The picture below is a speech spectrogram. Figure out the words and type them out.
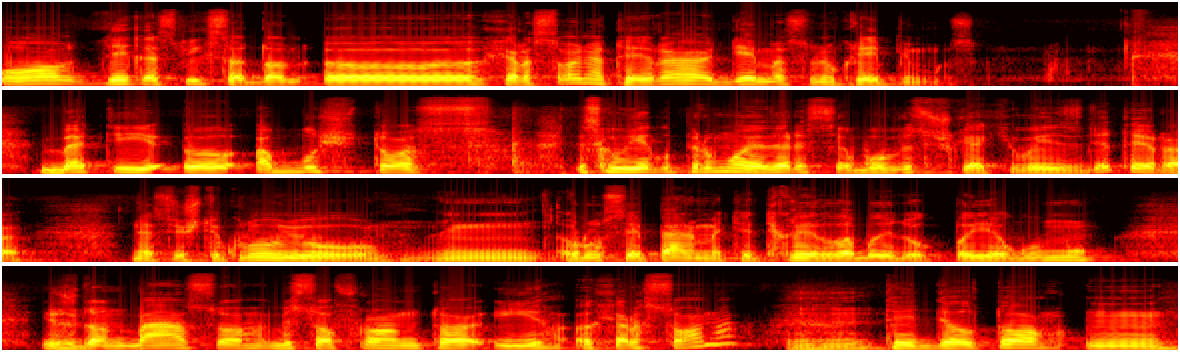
o tai, kas vyksta Don, uh, Hersone, tai yra dėmesio nukreipimus. Bet į abu šitos, sakau, jeigu pirmoji versija buvo visiškai akivaizdi, tai yra, nes iš tikrųjų mm, rusai permetė tikrai labai daug pajėgumų iš Donbaso viso fronto į Hersoną, mhm. tai dėl to, mm,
